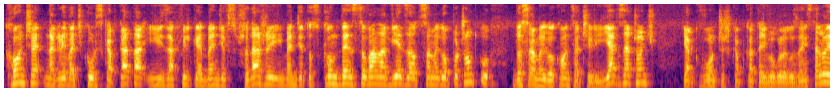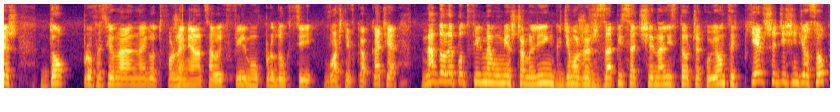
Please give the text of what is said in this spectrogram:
kończę nagrywać kurs CapCut'a i za chwilkę będzie w sprzedaży i będzie to skondensowana wiedza od samego początku do samego końca, czyli jak zacząć, jak włączysz CapCut'a i w ogóle go zainstalujesz, do profesjonalnego tworzenia całych filmów, produkcji właśnie w CapCucie. Na dole pod filmem umieszczam link, gdzie możesz zapisać się na listę oczekujących. Pierwsze 10 osób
